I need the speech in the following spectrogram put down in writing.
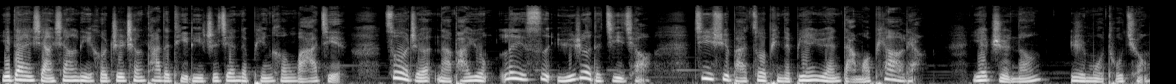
一旦想象力和支撑他的体力之间的平衡瓦解，作者哪怕用类似余热的技巧，继续把作品的边缘打磨漂亮，也只能日暮途穷。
